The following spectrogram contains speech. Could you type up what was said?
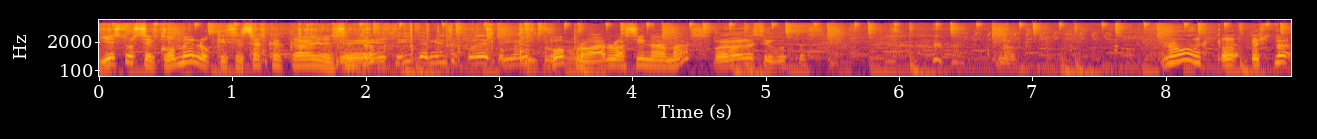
¿Y esto se come lo que se saca acá en el centro? Eh, sí, también se puede comer. ¿Puedo probarlo así nada más? Pruébalo si gustas. No. No, está- está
